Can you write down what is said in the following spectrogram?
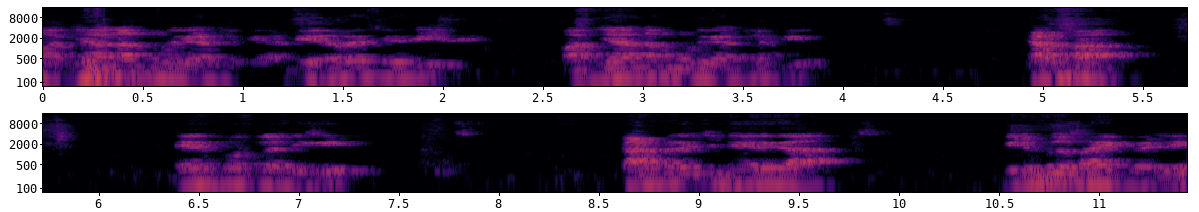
మధ్యాహ్నం మూడు గంటలకి అంటే ఇరవై తేదీ మధ్యాహ్నం మూడు గంటలకి కడప ఎయిర్పోర్ట్లో దిగి కడప నుంచి నేరుగా ఇడుపులపాయికి వెళ్ళి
